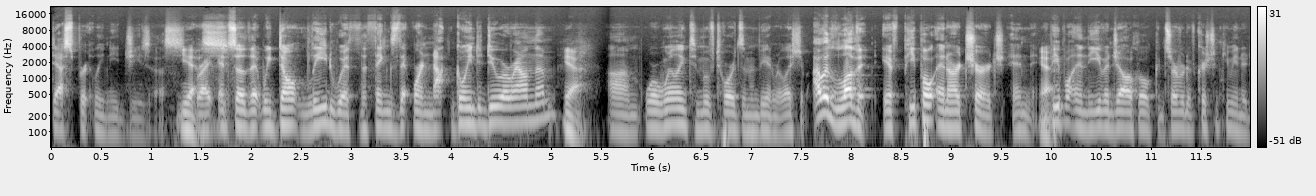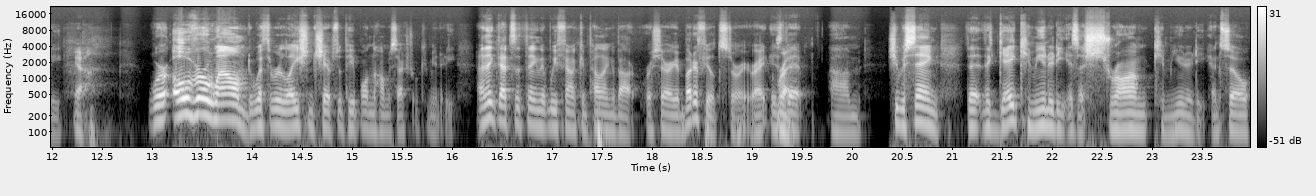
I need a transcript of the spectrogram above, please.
desperately need Jesus? Yes. Right. And so that we don't lead with the things that we're not going to do around them. Yeah. Um, we're willing to move towards them and be in relationship. I would love it if people in our church and Yeah. people in the evangelical conservative Christian community Yeah. we're overwhelmed with relationships with people in the homosexual community. I think that's the thing that we found compelling about Rosaria Butterfield's story, right? Is Right. that um, she was saying that the gay community is a strong community. And so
